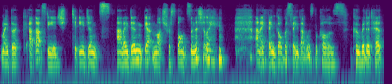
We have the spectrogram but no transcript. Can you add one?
my book at that stage to agents, and I didn't get much response initially. and I think obviously that was because COVID had hit,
